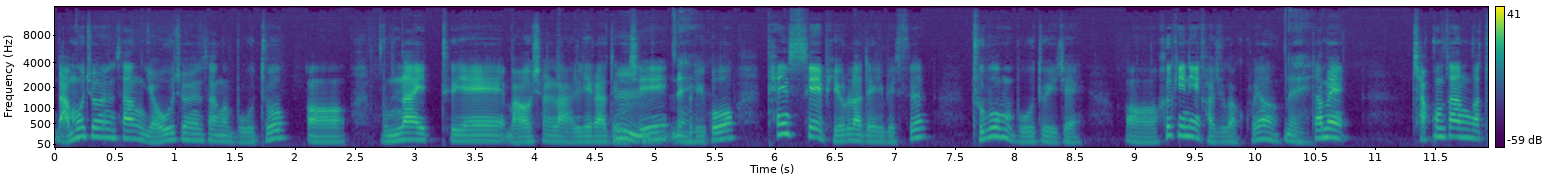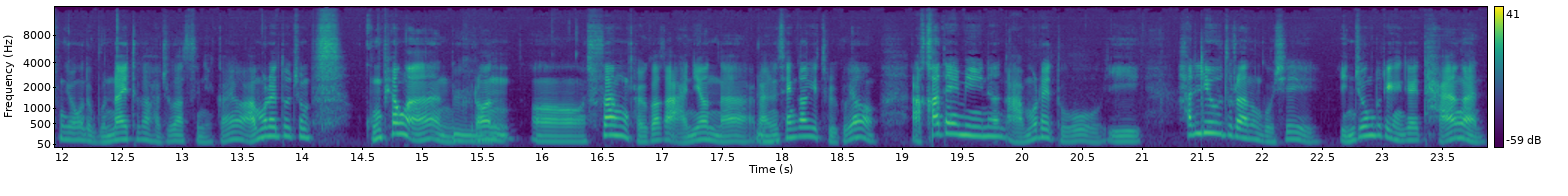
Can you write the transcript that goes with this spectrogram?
나무조연상, 여우조연상은 모두 어, 문라이트의 마우셜라 알리라든지 음, 네. 그리고 펜스의 비올라 데이비스 두 부분 모두 이제 어, 흑인이 가져갔고요. 네. 그다음에 작품상 같은 경우도 문라이트가 가져갔으니까요. 아무래도 좀 공평한 음. 그런 어, 수상 결과가 아니었나라는 음. 생각이 들고요. 아카데미는 아무래도 이 할리우드라는 곳이 인종들이 굉장히 다양한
